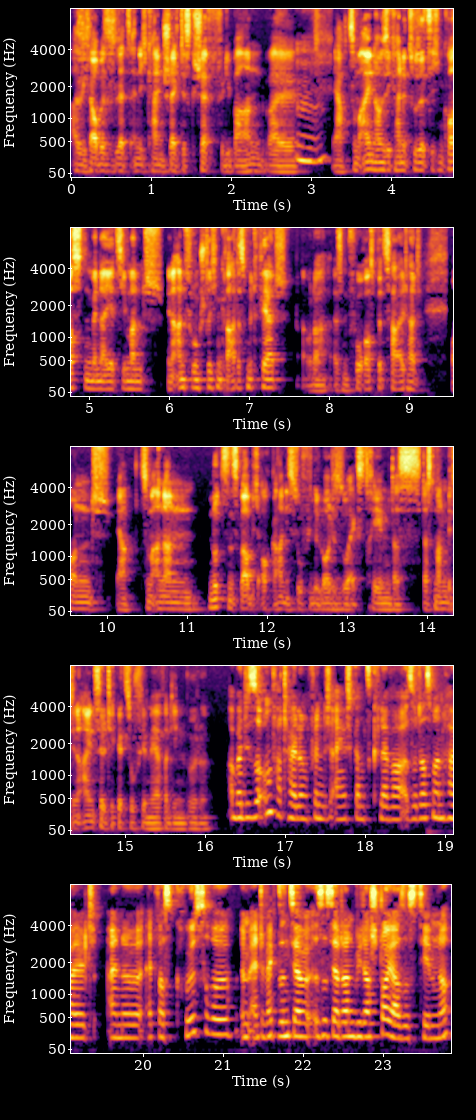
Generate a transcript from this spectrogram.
Also ich glaube, es ist letztendlich kein schlechtes Geschäft für die Bahn, weil mhm. ja, zum einen haben sie keine zusätzlichen Kosten, wenn da jetzt jemand in Anführungsstrichen gratis mitfährt oder es im Voraus bezahlt hat. Und ja, zum anderen nutzen es, glaube ich, auch gar nicht so viele Leute so extrem, dass, dass man mit den Einzeltickets so viel mehr verdienen würde. Aber diese Umverteilung finde ich eigentlich ganz clever. Also, dass man halt eine etwas größere, im Endeffekt sind's ja, ist es ja dann wieder Steuersystem, ne?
